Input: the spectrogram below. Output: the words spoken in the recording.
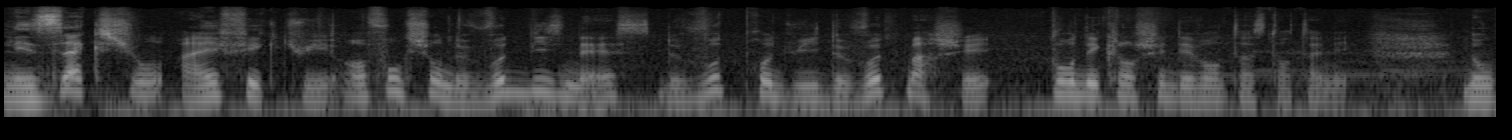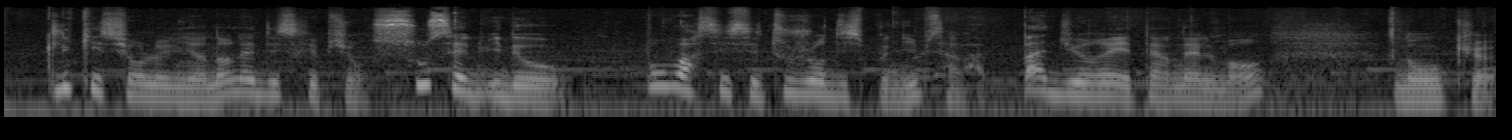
les actions à effectuer en fonction de votre business, de votre produit, de votre marché pour déclencher des ventes instantanées. Donc cliquez sur le lien dans la description sous cette vidéo pour voir si c'est toujours disponible. Ça ne va pas durer éternellement. Donc euh,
